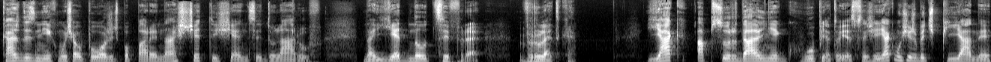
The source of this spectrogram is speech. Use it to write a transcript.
Każdy z nich musiał położyć po paręnaście tysięcy dolarów na jedną cyfrę w ruletkę. Jak absurdalnie głupie to jest. W sensie, jak musisz być pijany,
